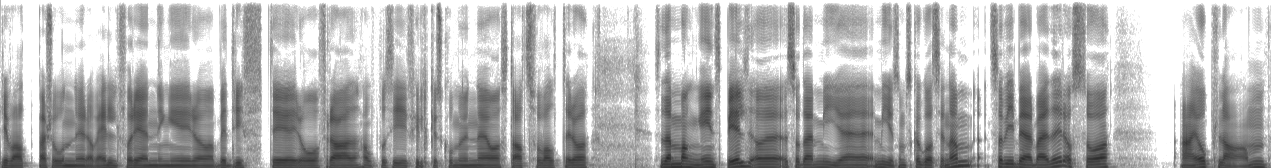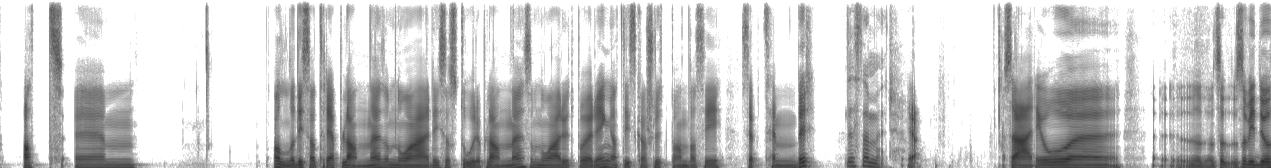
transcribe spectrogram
privatpersoner og velforeninger og bedrifter, og fra holdt på å si, fylkeskommune og statsforvalter. og så det er mange innspill, så det er mye, mye som skal gås gjennom. Så vi bearbeider, og så er jo planen at um, alle disse tre planene, som nå er disse store planene som nå er ute på høring, at de skal sluttbehandles i september. Det stemmer. Ja. Så er det jo eh, så, så, vil det jo,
